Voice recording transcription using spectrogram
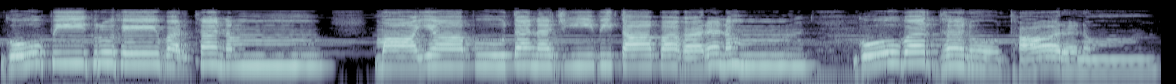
ಗೋಪೀಗೃಹೇ ವರ್ಧನಂ मायापूतनजीवितापहरणं गोवर्धनोद्धारणम्।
